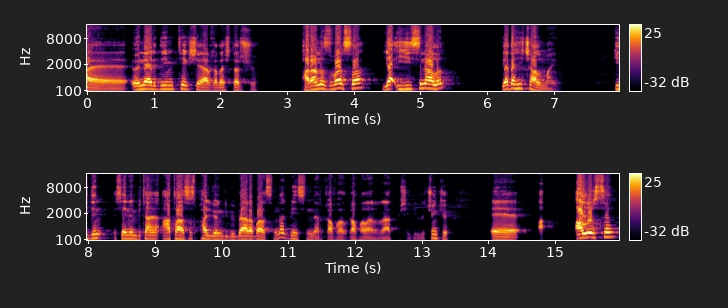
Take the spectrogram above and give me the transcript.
Ee, önerdiğim tek şey arkadaşlar şu. Paranız varsa ya iyisini alın ya da hiç almayın. Gidin senin bir tane hatasız palyon gibi bir araba alsınlar binsinler kafa, kafaları rahat bir şekilde. Çünkü e, alırsın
